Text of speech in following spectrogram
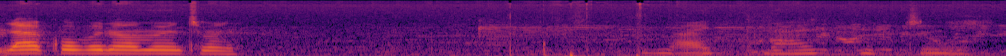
Like ve abone olmayı unutmayın. Like, like, cookie.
